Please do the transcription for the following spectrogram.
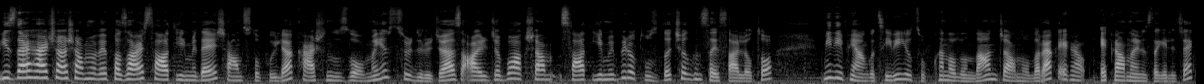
Bizler her çarşamba ve pazar saat 20'de şans topuyla karşınızda olmayı sürdüreceğiz. Ayrıca bu akşam saat 21.30'da Çılgın Sayısal Loto Milli Piyango TV YouTube kanalından canlı olarak ekran- ekranlarınıza gelecek.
